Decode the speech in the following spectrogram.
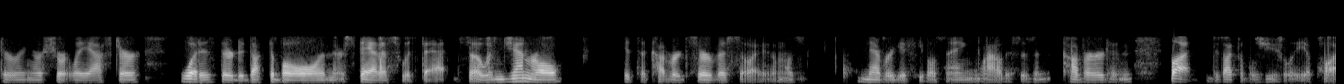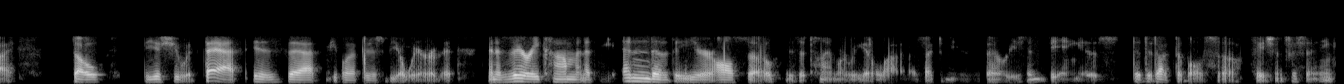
during or shortly after, what is their deductible and their status with that. So in general, it's a covered service. So I almost never get people saying, "Wow, this isn't covered," and but deductibles usually apply. So the issue with that is that people have to just be aware of it. And it's very common at the end of the year also is a time where we get a lot of vasectomies. The reason being is the deductible. So patients are saying,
